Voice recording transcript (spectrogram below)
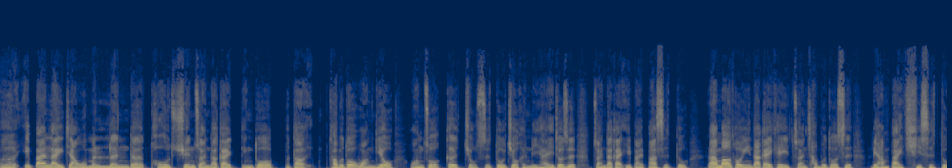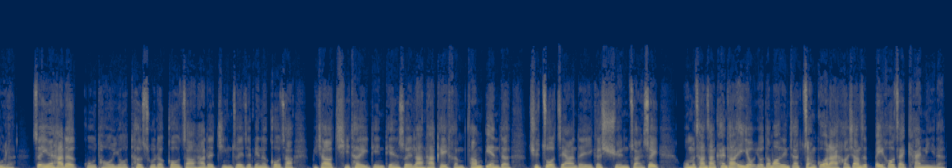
呃，一般来讲，我们人的头旋转大概顶多不到，差不多往右、往左各九十度就很厉害，也就是转大概一百八十度。那猫头鹰大概可以转差不多是两百七十度了。所以，因为它的骨头有特殊的构造，它的颈椎这边的构造比较奇特一点点，所以让它可以很方便的去做这样的一个旋转。所以我们常常看到，哎，有有的猫头鹰这样转过来，好像是背后在看你的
